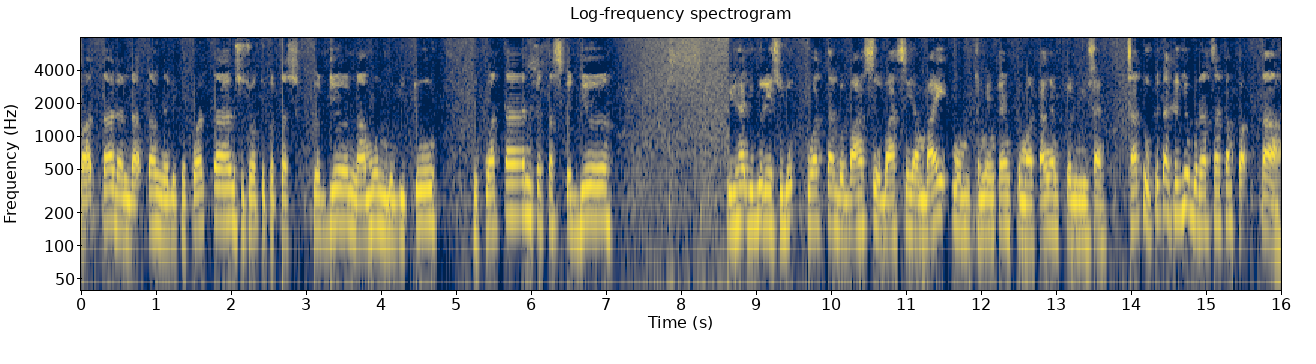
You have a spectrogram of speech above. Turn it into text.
fakta dan data menjadi kekuatan sesuatu kertas kerja. Namun begitu kekuatan kertas kerja dilihat juga dari sudut kekuatan berbahasa bahasa yang baik mencerminkan kematangan penulisan. Satu kita kerja berdasarkan fakta.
